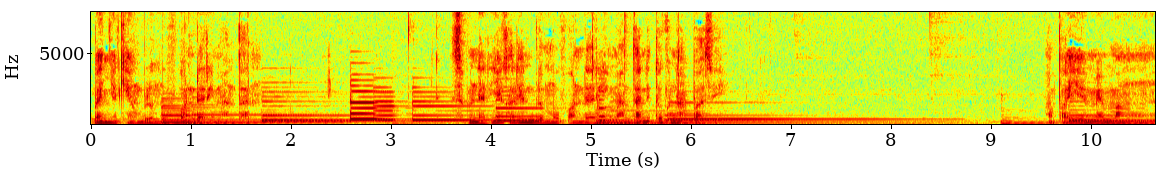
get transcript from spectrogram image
Banyak yang belum move on dari mantan. Sebenarnya kalian belum move on dari mantan itu kenapa sih? Apa ya memang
